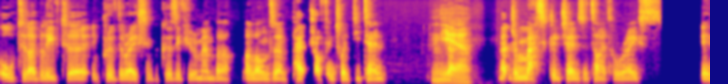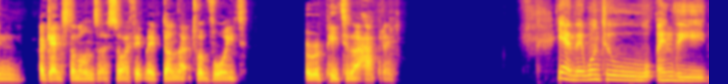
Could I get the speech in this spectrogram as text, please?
altered, I believe, to improve the racing because if you remember Alonso and Petrov in 2010, yeah, that, that dramatically changed the title race in against Alonso. So I think they've done that to avoid a repeat of that happening. Yeah, and they want to end the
